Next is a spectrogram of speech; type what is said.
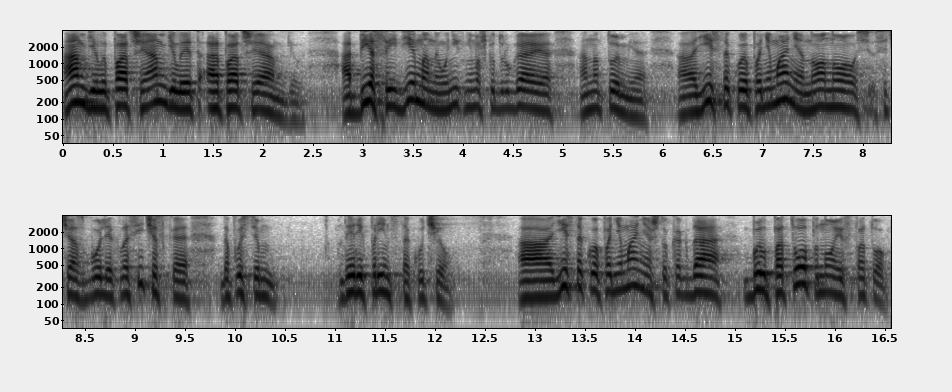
Ангелы, падшие ангелы – это а, падшие ангелы. А бесы и демоны, у них немножко другая анатомия. А, есть такое понимание, но оно сейчас более классическое. Допустим, Дерек Принц так учил. А, есть такое понимание, что когда был потоп, Ноев потоп,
